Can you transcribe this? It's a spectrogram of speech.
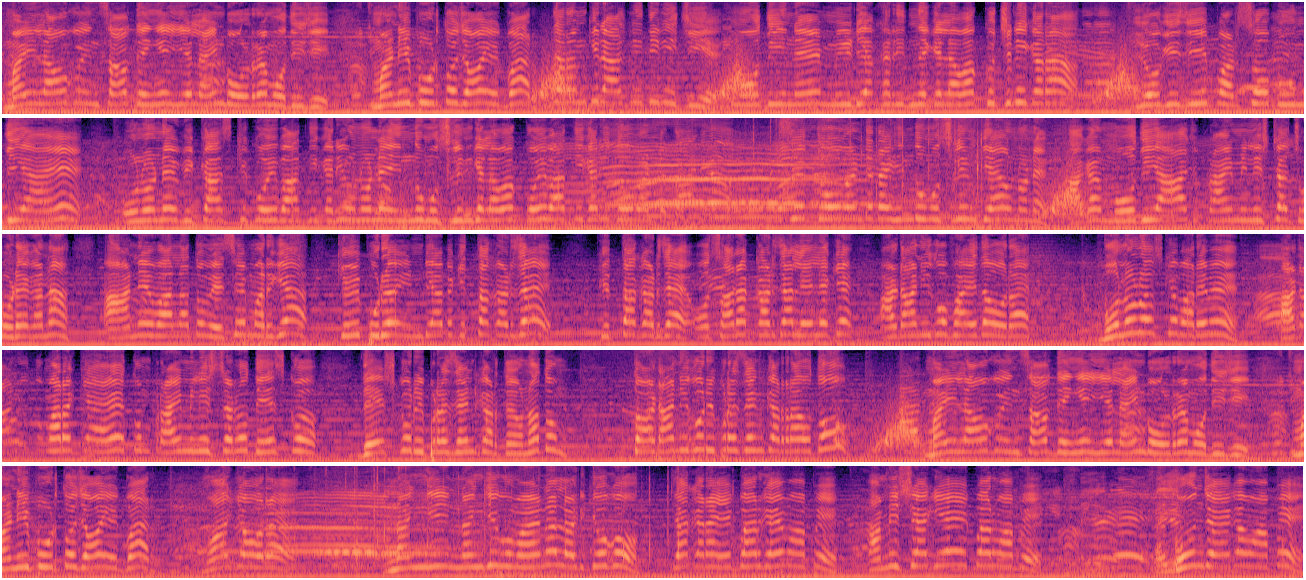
महिलाओं को इंसाफ देंगे, ये लाइन बोल रहे हैं मोदी जी। मणिपुर तो जाओ एक बार, धर्म की राजनीति नहीं चाहिए। मोदी ने मीडिया खरीदने के अलावा कुछ नहीं करा। योगी जी परसों बूंदी आए उन्होंने विकास की कोई बात नहीं करी, उन्होंने हिंदू मुस्लिम के अलावा कोई बात नहीं करी, दो घंटे तक सिर्फ़ दो घंटे तक हिंदू मुस्लिम किया है उन्होंने। अगर मोदी आज प्राइम मिनिस्टर छोड़ेगा ना, आने वाला तो वैसे मर गया, क्योंकि पूरे इंडिया पे कितना कर्जा है, कितना कर्जा है, और सारा कर्जा ले लेके अडानी को फ़ायदा हो रहा है। बोलो ना उसके बारे में। अडानी तुम्हारा क्या है? तुम प्राइम मिनिस्टर हो देश को देश को रिप्रेजेंट करते हो ना तुम? तो अडानी को रिप्रेजेंट कर रहा हो तो? महिलाओं को इंसाफ देंगे ये लाइन बोल रहे हैं मोदी जी। मणिपुर तो जाओ एक बार। वहाँ क्या हो रहा है? नंगी नंगी घुमाए ना लड़कियों को। क्या करा एक बार गए वहाँ पे। अमित शाह गया एक बार वहाँ पे। कौन जाएगा वहाँ पे?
